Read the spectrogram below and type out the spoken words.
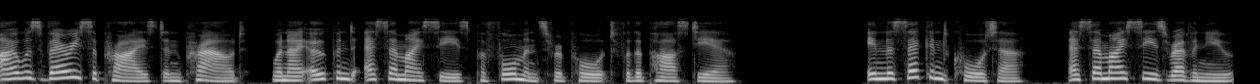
I was very surprised and proud when I opened SMIC's performance report for the past year. In the second quarter, SMIC's revenue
